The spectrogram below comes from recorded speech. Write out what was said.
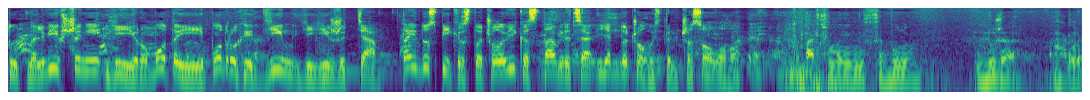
Тут на Львівщині її робота, її подруги, дім, її життя. Та й до спікерства чоловіка ставляться як до чогось тимчасового. Перше моє місце було дуже гарне.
